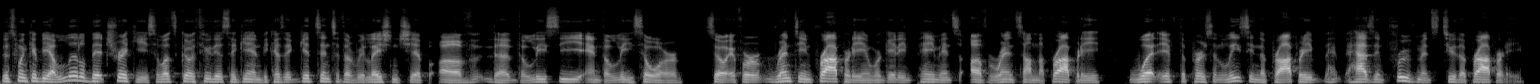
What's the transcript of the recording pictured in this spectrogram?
This one can be a little bit tricky, so let's go through this again because it gets into the relationship of the, the lessee and the lessor. So if we're renting property and we're getting payments of rents on the property, what if the person leasing the property has improvements to the property?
